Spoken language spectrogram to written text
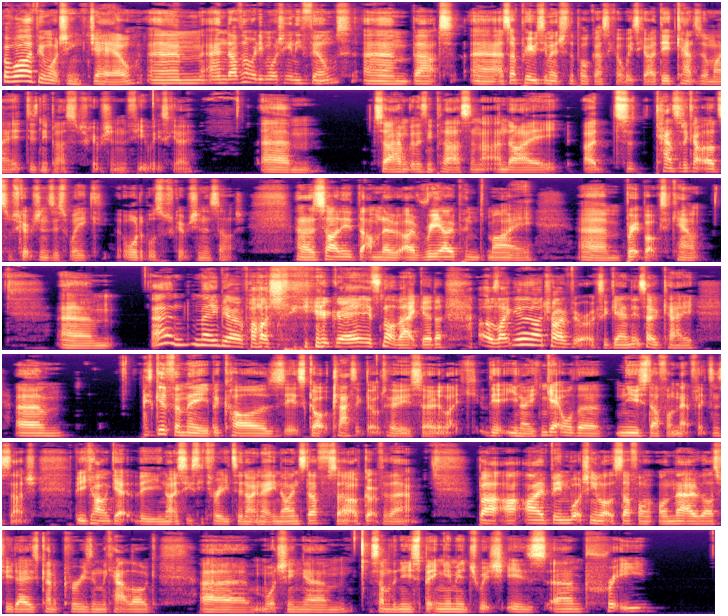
But while I've been watching JL, um, and I've not really been watching any films, um, but uh, as I previously mentioned in the podcast a couple weeks ago, I did cancel my Disney Plus subscription a few weeks ago. Um, so I haven't got Disney Plus, and and I I cancelled a couple of other subscriptions this week, Audible subscription and such, and I decided that I'm gonna I reopened my um, BritBox account, um, and maybe I partially regret it. It's not that good. I, I was like, yeah, I'll try BritBox again. It's okay. Um, it's good for me because it's got classic Doctor Who, so like the, you know you can get all the new stuff on Netflix and such, but you can't get the 1963 to 1989 stuff. So I've got it for that. But I, I've been watching a lot of stuff on, on that over the last few days, kind of perusing the catalog, um, watching um, some of the new Spitting Image, which is um, pretty.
